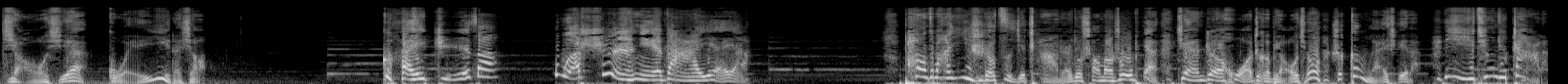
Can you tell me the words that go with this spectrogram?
狡黠诡异的笑：“ 乖侄子，我是你大爷呀！”胖子爸意识到自己差点就上当受骗，见这货这个表情是更来气了，一听就炸了，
